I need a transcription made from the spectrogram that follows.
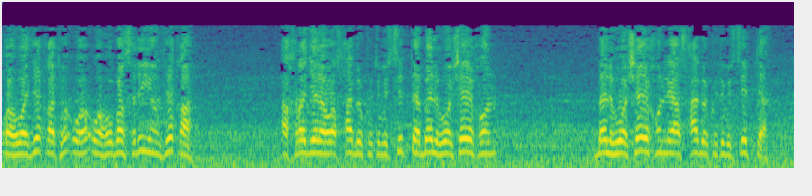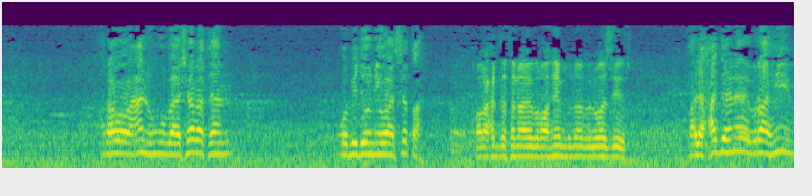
وهو ثقة وهو بصري ثقة. أخرج له أصحاب الكتب الستة بل هو شيخ بل هو شيخ لأصحاب الكتب الستة. رووا عنه مباشرة وبدون واسطة. قال حدثنا إبراهيم بن أبي الوزير. قال حدثنا إبراهيم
